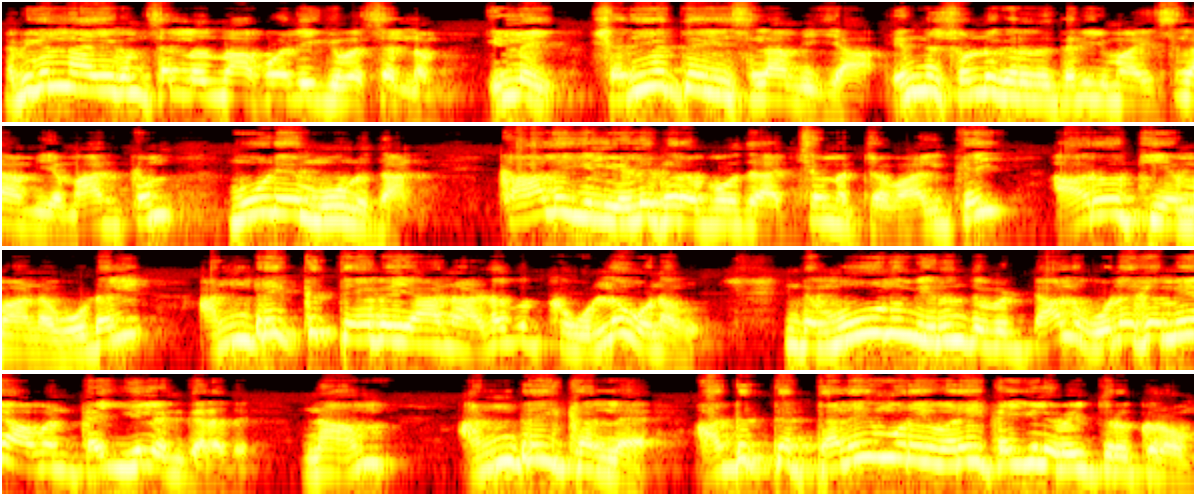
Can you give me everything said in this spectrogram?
நபிகள் நாயகம் ஸல்லல்லாஹு அலைஹி வஸல்லம். இல்லை ஷரியத்தை இஸ்லாமியா. என்ன சொல்லுகிறது தெரியுமா? இஸ்லாமிய மார்க்கம் மூணே மூணு தான். காலையில் எழுகிற போது அச்சமற்ற வாழ்க்கை ஆரோக்கியமான உடல் அன்றைக்கு தேவையான அளவுக்கு உள்ள உணவு. இந்த மூணும் இருந்து விட்டால் உலகமே அவன் கையில் என்கிறது. நாம் அன்றைக்கல்ல அடுத்த தலைமுறை வரை கையில் வைத்திருக்கிறோம்.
